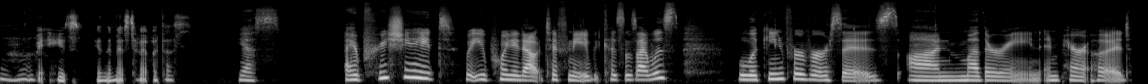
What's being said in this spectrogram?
Mm-hmm. But he's in the midst of it with us. Yes. I appreciate what you pointed out, Tiffany, because as I was looking for verses on mothering and parenthood,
